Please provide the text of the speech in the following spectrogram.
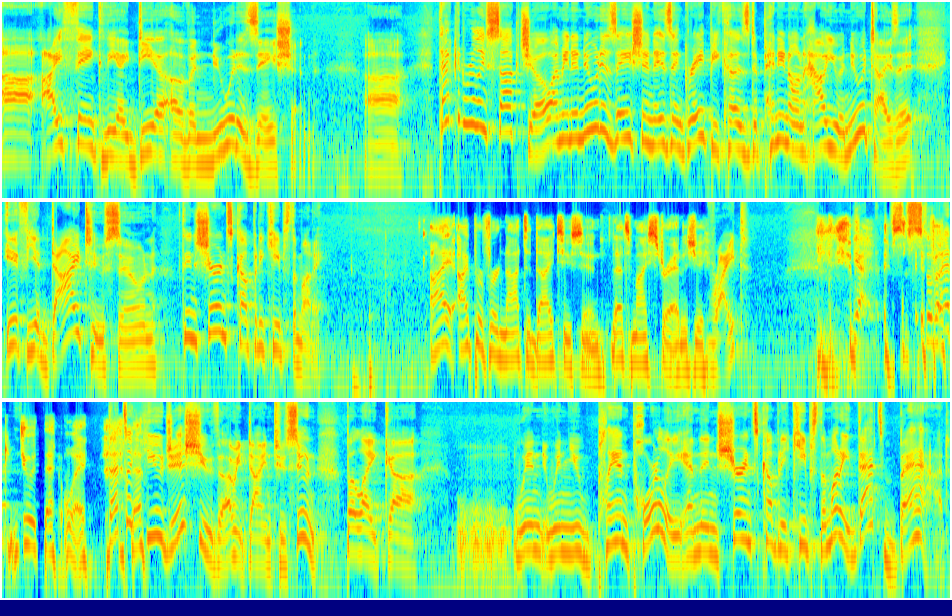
Uh, I think the idea of annuitization. Uh, that could really suck, Joe. I mean, annuitization isn't great because depending on how you annuitize it, if you die too soon, the insurance company keeps the money, I, I prefer not to die too soon that's my strategy right? Yeah. So if i can do it that way that's a huge issue, though. I mean, dying too soon, but like uh, when when you plan poorly and the insurance company keeps the money, that's bad.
